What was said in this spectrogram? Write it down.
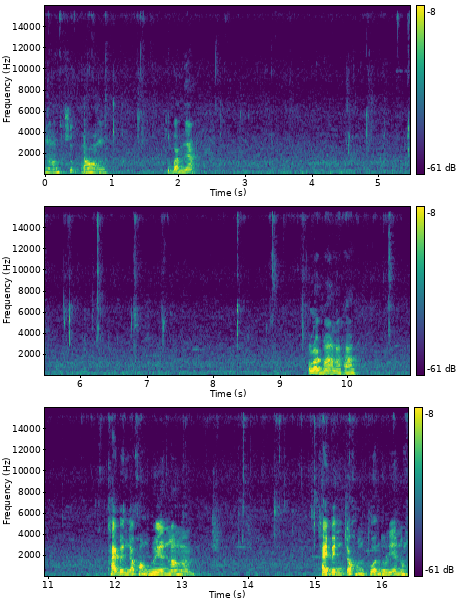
เนาะสุกอ่องสุกแบบเนี้ย อร่อยมากนะคะ ใครเป็นเจ้าของทุเรียนบ้างใครเป็นเจ้าของสวนทุเรียนบ้าง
